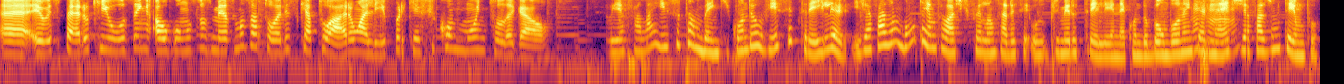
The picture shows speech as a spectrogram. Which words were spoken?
é, eu espero que usem alguns dos mesmos atores que atuaram ali, porque ficou muito legal. Eu ia falar isso também, que quando eu vi esse trailer, e já faz um bom tempo, eu acho que foi lançado esse, o primeiro trailer, né? Quando bombou na internet, uhum. já faz um tempo.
